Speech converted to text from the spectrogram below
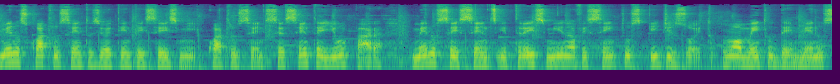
menos 486.461 para menos 603.918, um aumento de menos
